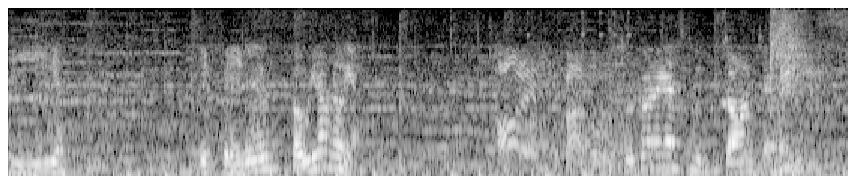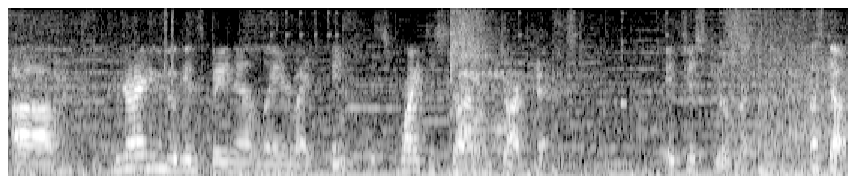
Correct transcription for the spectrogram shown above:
be definitive, but we don't know yet. So we're going against with Dante. Um, we're going to go against Bayonetta later, but I think it's right to start with Dark Pit. It just feels right. Let's go.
